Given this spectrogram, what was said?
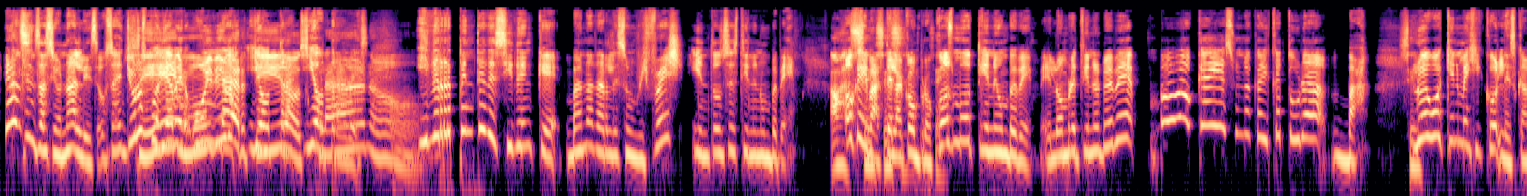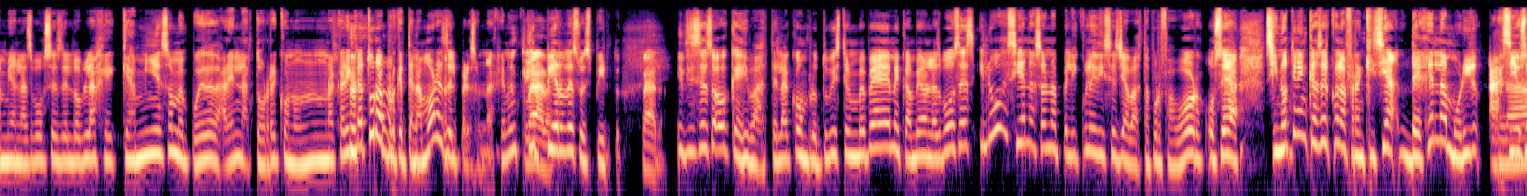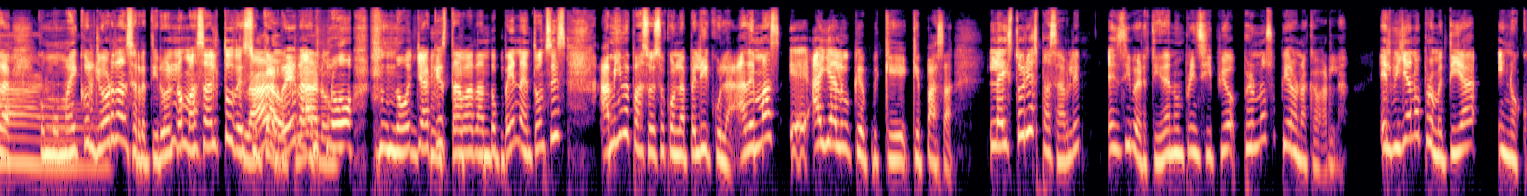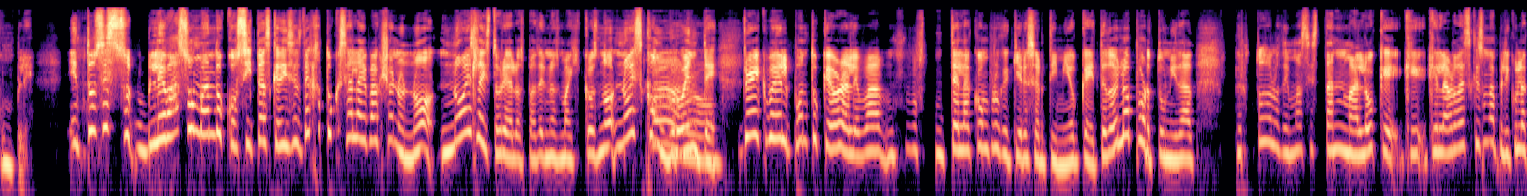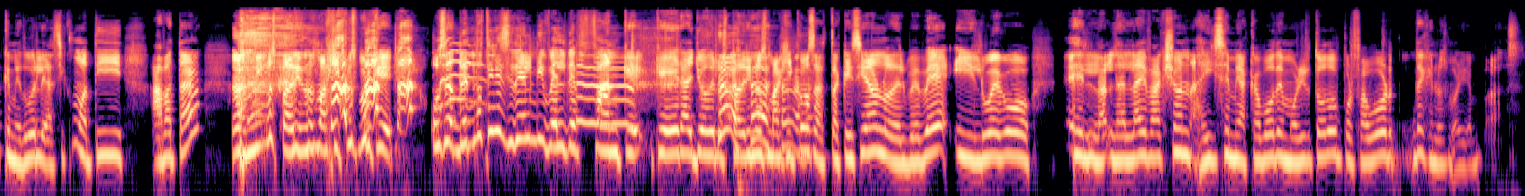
eran sensacionales. O sea, yo los podía ver muy una y otra divertidos, y otra vez. claro. Y de repente deciden que van a darles un refresh y entonces tienen un bebé. Ah, ok, sí, va, sí, te la compro. sí, Cosmo tiene un bebé. El hombre tiene el bebé. Ah, Ok, es una caricatura. Va. Luego aquí en México les cambian las voces del doblaje, que a mí eso me puede dar en la torre con una caricatura, porque te enamoras del personaje, ¿no? Y Claro. pierde su espíritu. Claro. Y dices, ok, va, te la compro. Tuviste un bebé, me cambiaron las voces. Y luego decían hacer una película y dices, ya basta, por favor. O sea, si no tienen que hacer con la franquicia, déjenla morir así. O sea, como. Michael Jordan se retiró en lo más alto de Claro, su carrera. No, no, ya que estaba dando pena. Entonces, a mí me pasó eso con la película. Además, eh, hay algo que, que- que pasa. La historia es pasable, es divertida en un principio, pero no supieron acabarla. El villano prometía y no cumple. Entonces le vas sumando cositas que dices, deja tú que sea live action o no. No es la historia de los padrinos mágicos, no, no es congruente. Claro. Drake Bell, pon tú que ahora le va, te la compro que quieres ser Timmy, ok, te doy la oportunidad, pero todo lo demás es tan malo que, que, que la verdad es que es una película que me duele, así como a ti Avatar, a mí los padrinos mágicos, porque, o sea, no tienes idea del nivel de fan que, que era yo de los padrinos mágicos hasta que hicieron lo del bebé y luego eh, la, la live action, ahí se me acabó de morir todo, por favor, déjenlos morir en paz.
